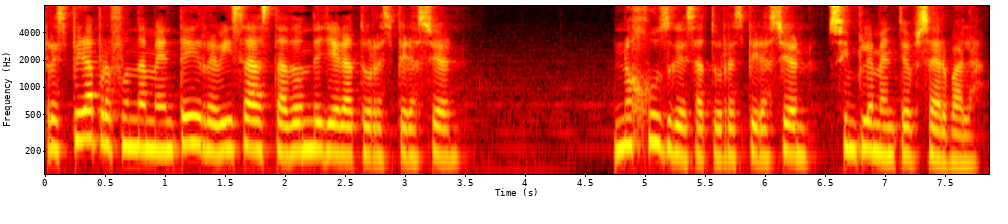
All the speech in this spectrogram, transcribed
Respira profundamente y revisa hasta dónde llega tu respiración. No juzgues a tu respiración, simplemente obsérvala.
